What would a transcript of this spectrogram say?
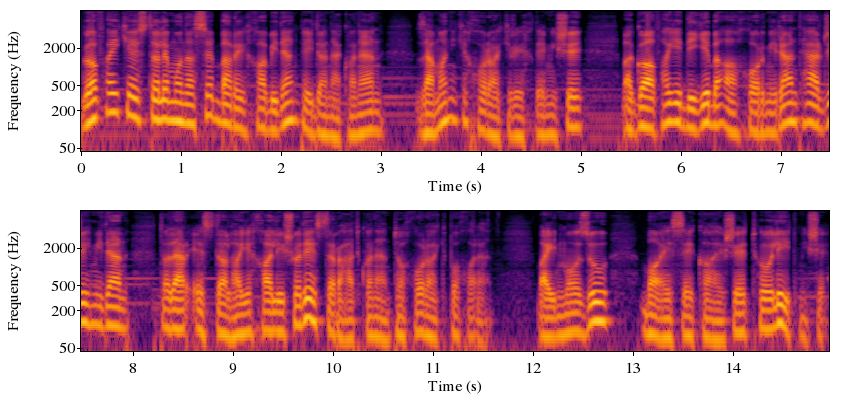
گاوهایی که استال مناسب برای خوابیدن پیدا نکنن زمانی که خوراک ریخته میشه و گاوهای دیگه به آخر میرن ترجیح میدن تا در استالهای خالی شده استراحت کنند تا خوراک بخورن و این موضوع باعث کاهش تولید میشه.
